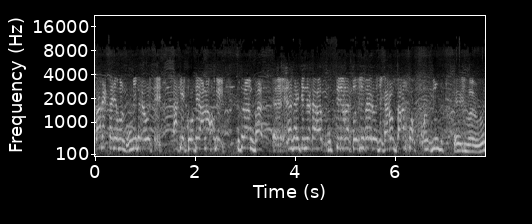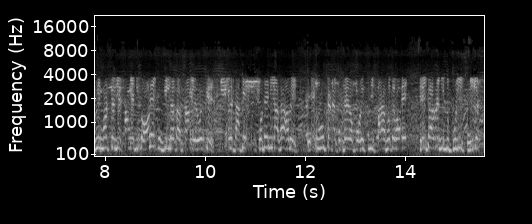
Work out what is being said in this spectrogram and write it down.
তার একটা যেমন ভূমিকা রয়েছে, তাকে কোর্টে আনা হবে। সুতরাং এলাকায় কিন্তু একটা উত্তেজনা তৈরি হয়ে রয়েছে, কারণ তার রবীন ভট্টাচার্যের সঙ্গে কিন্তু অনেক উকিলরা তার সঙ্গে রয়েছে ফলে তাকে কোর্টে নিয়ে আসা হবে। এই মুহূর্তে একটা কোর্টের পরিস্থিতি খারাপ হতে পারে, সেই কারণে কিন্তু পুলিশ নিজস্ব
